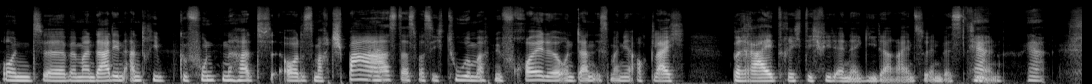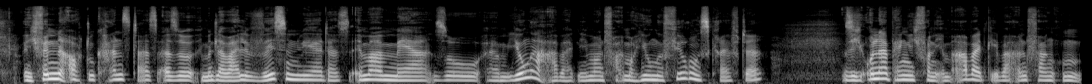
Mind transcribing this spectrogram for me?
Und äh, wenn man da den Antrieb gefunden hat, oh, das macht Spaß, das, was ich tue, macht mir Freude. Und dann ist man ja auch gleich bereit, richtig viel Energie da rein zu investieren. Ja, ja. Ich finde auch, du kannst das. Also mittlerweile wissen wir, dass immer mehr so ähm, junge Arbeitnehmer und vor allem auch junge Führungskräfte sich unabhängig von ihrem Arbeitgeber anfangen, um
